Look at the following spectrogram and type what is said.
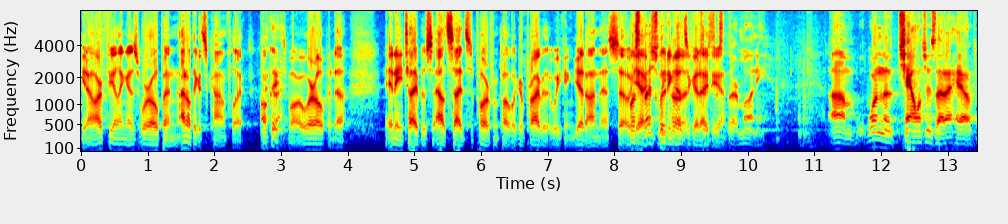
you know, our feeling is we're open. I don't think it's a conflict. I Okay. think it's more, we're open to any type of outside support from public or private that we can get on this. So, Well, yeah, including that's a good idea. it's their money. Um, One of the challenges that I have,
